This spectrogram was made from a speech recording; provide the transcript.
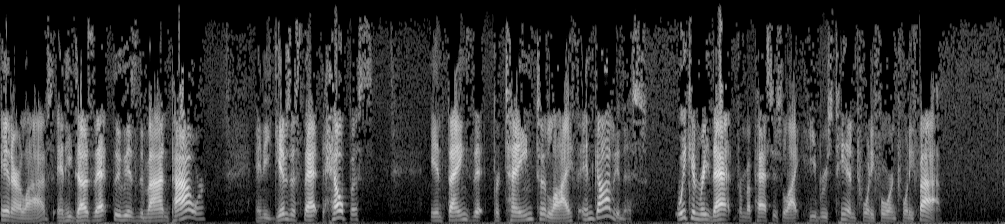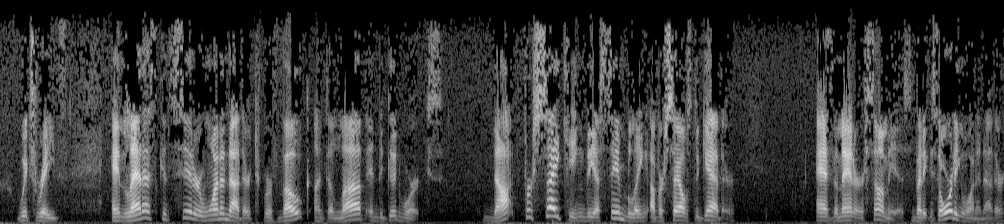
in our lives, and He does that through His divine power. And He gives us that to help us in things that pertain to life and godliness. We can read that from a passage like Hebrews 10, 24 and 25, which reads, And let us consider one another to provoke unto love and to good works, not forsaking the assembling of ourselves together, as the manner of some is, but exhorting one another,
